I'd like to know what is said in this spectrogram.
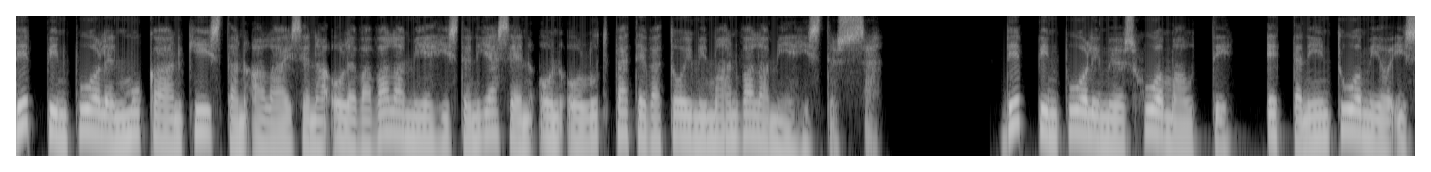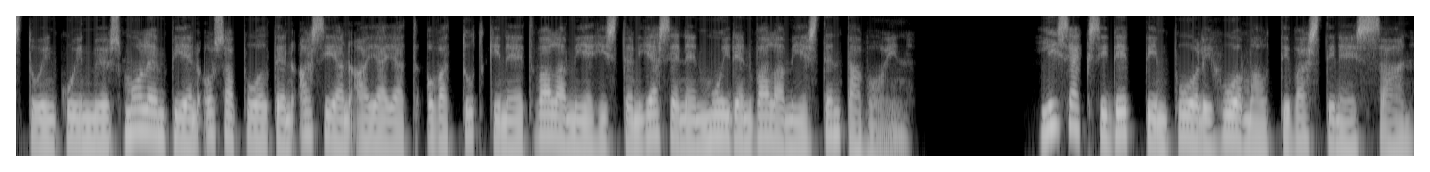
Deppin puolen mukaan kiistanalaisena oleva valamiehistön jäsen on ollut pätevä toimimaan valamiehistössä. Deppin puoli myös huomautti, että niin tuomioistuin kuin myös molempien osapuolten asianajajat ovat tutkineet valamiehistön jäsenen muiden valamiesten tavoin. Lisäksi Deppin puoli huomautti vastineessaan,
